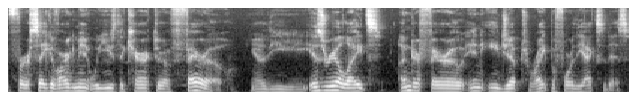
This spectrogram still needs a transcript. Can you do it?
for sake of argument, we use the character of Pharaoh. You know, the Israelites under Pharaoh in Egypt right before the Exodus.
